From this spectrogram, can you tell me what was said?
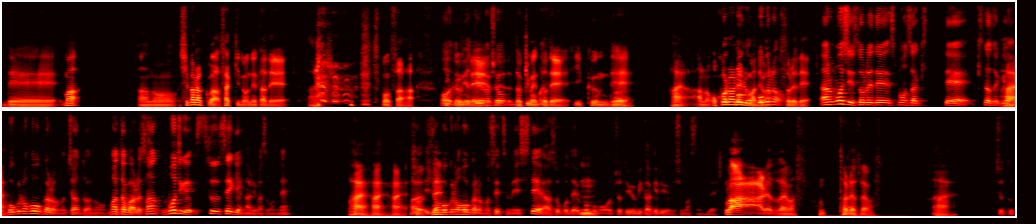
で、まあ、あの、しばらくはさっきのネタで、あのスポンサー行あ、でもくんやってみましょで、う。ドキュメントで行くんで、ははいい、あの、怒られるまで僕のは、それで。あの、もしそれでスポンサー切って、来た時は、はい僕の方からもちゃんとあの、まあ、多分あれ三文字数制限がありますもんね。はいはいはい。はい。一応僕の方からも説明して、あそこで僕もちょっと呼びかけるようにしますんで。わあ、ありがとうございます。本当ありがとうございます。はいはい。ちょっと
